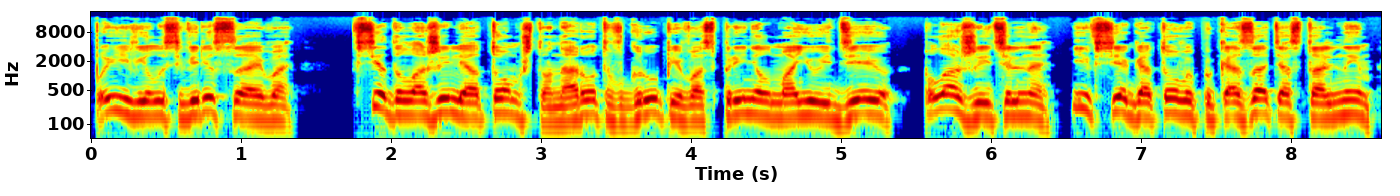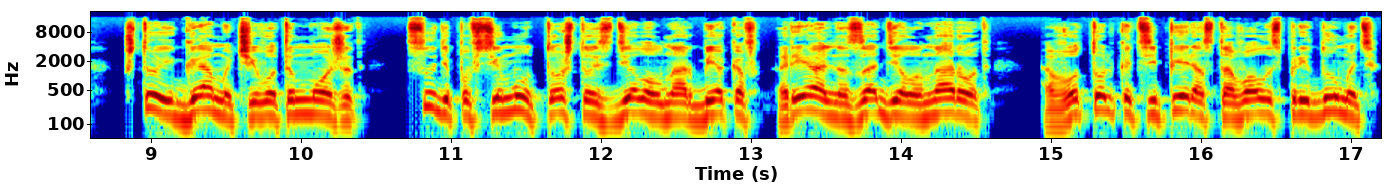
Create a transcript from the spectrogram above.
появилась Вересаева – все доложили о том, что народ в группе воспринял мою идею положительно, и все готовы показать остальным, что и Гамма чего-то может. Судя по всему, то, что сделал Нарбеков, реально задело народ. Вот только теперь оставалось придумать,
